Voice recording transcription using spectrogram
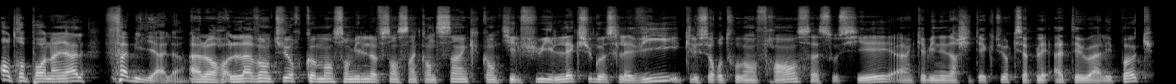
entrepreneuriale familiale. Alors, l'aventure commence en 1955 quand il fuit l'ex-Yougoslavie et qu'il se retrouve en France associé à un cabinet d'architecture qui s'appelait ATEA à l'époque,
